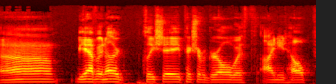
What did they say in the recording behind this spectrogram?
Um, we have another cliche picture of a girl with "I need help."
